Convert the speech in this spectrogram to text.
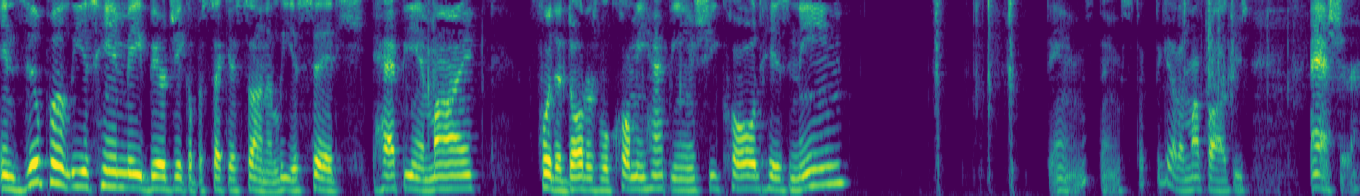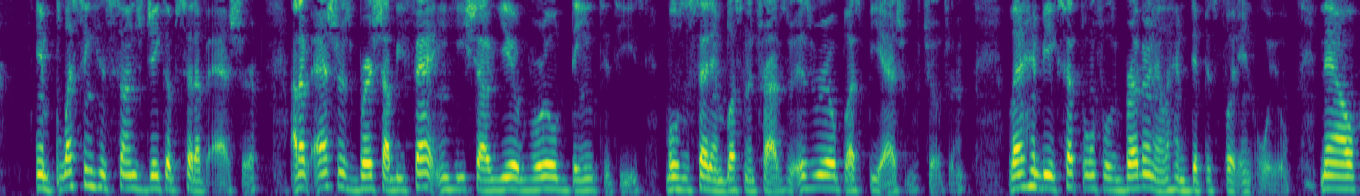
In Zilpah, Leah's handmaid bare Jacob a second son, and Leah said, Happy am I, for the daughters will call me happy. And she called his name. Damn, this thing stuck together. My apologies. Asher. In blessing his sons, Jacob said of Asher, Out of Asher's breast shall be fat, and he shall yield royal dainties. Moses said, In blessing the tribes of Israel, blessed be Asher with children. Let him be acceptable to his brethren, and let him dip his foot in oil. Now,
